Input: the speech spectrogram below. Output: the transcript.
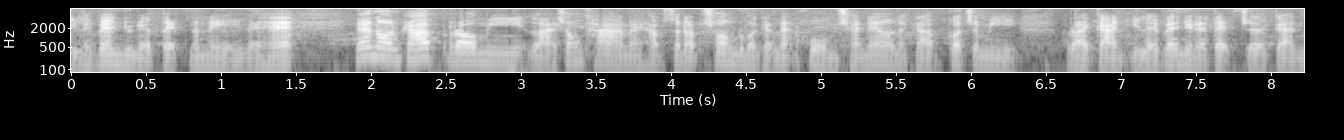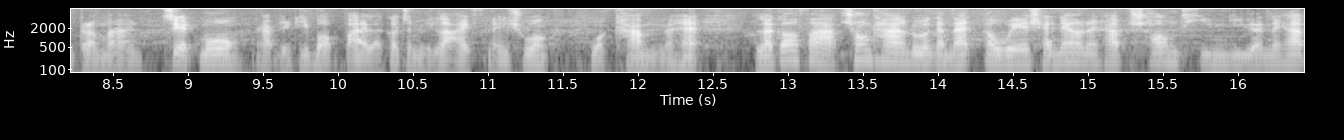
Eleven United นั่นเองนะฮะ แน่นอนครับ เรามีหลายช่องทางนะครับสำหรับช่องดูมันกับ Net Home Channel นะครับ ก็จะมีรายการ Eleven United เจอกันประมาณ 11 โมงนะครับ อย่างที่บอกไปแล้วก็จะมีไลฟ์ในช่วงหัวค่ำนะฮะ แล้วก็ฝากช่องทางดูมันกับ Net Away Channel นะครับ ช่องทีมเยือนนะครับ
